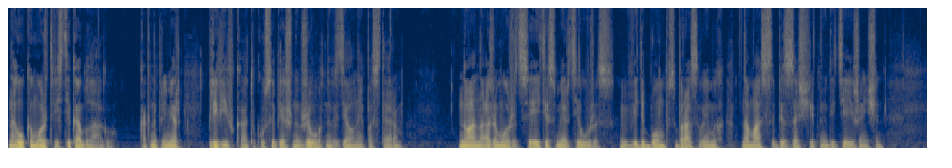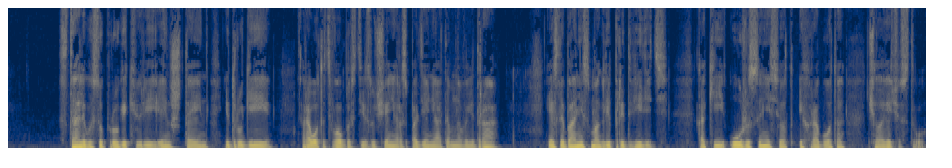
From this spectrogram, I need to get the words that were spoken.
Наука может вести ко благу, как, например, прививка от укуса бешеных животных, сделанная Пастером. Но она же может сеять и смерть и ужас в виде бомб, сбрасываемых на массы беззащитных детей и женщин. Стали бы супруги Кюри, Эйнштейн и другие работать в области изучения распадения атомного ядра, если бы они смогли предвидеть, какие ужасы несет их работа человечеству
